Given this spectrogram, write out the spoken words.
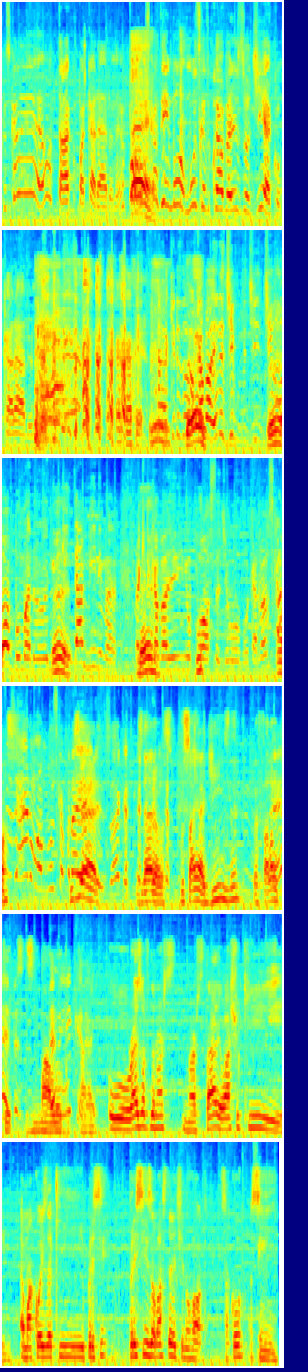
É, que os caras é otaku pra caralho, né? Pô, É. os caras têm música do Cavaleiro Zodíaco, caralho. Né? aquele do Né? Cavaleiro de, de, de É. lobo, mano. Ninguém É. dá a mínima pra aquele Né? cavaleirinho bosta de lobo, cara. Mas os caras fizeram uma música pra Fizeram. ele, saca? Fizeram pro Saiyajins, né? Vai falar É, o quê? tá- Esses malucos, cara. O Rise of the North, North Star, eu acho que é uma coisa que preci- precisa bastante no rock, sacou? Assim,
